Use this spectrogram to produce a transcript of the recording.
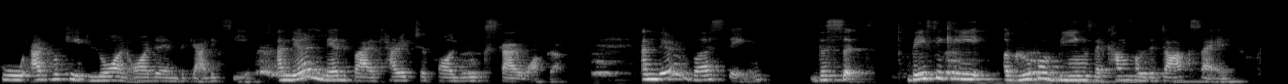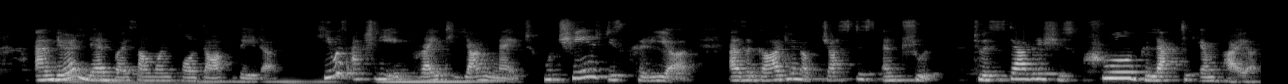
who advocate law and order in the galaxy, and they're led by a character called Luke Skywalker. And they're versing the Sith, basically a group of beings that come from the dark side, and they're led by someone called Darth Vader. He was actually a bright young knight who changed his career as a guardian of justice and truth to establish his cruel galactic empire.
